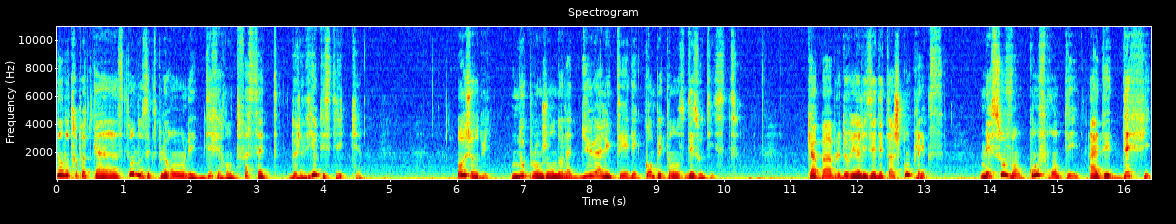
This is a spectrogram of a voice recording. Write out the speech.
dans notre podcast où nous explorons les différentes facettes de la vie autistique. Aujourd'hui, nous plongeons dans la dualité des compétences des autistes. Capables de réaliser des tâches complexes, mais souvent confrontés à des défis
